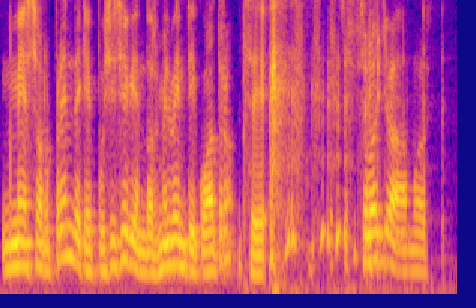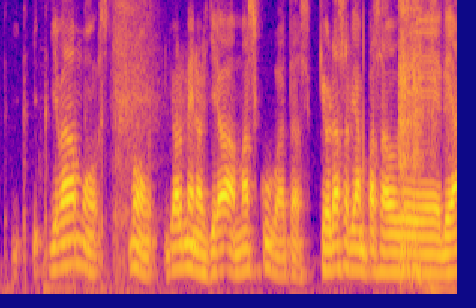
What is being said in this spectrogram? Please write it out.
Me sorprende que pusiese bien 2024. Sí. Solo llevábamos llevábamos, bueno, yo al menos llevaba más cubatas. ¿Qué horas habían pasado de, de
